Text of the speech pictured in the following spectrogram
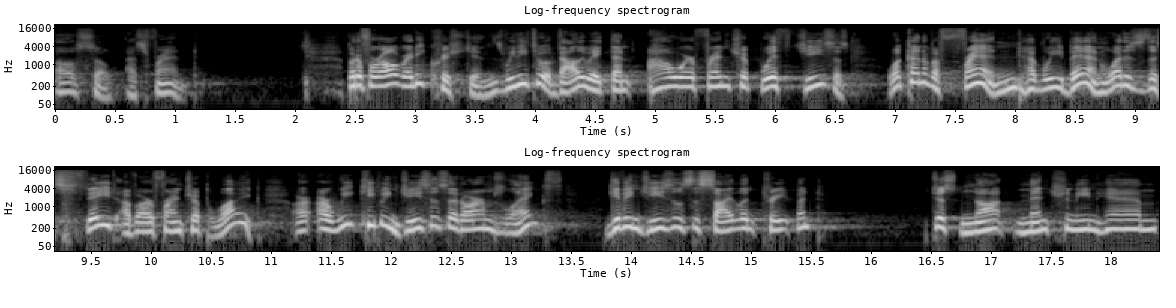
also as friend. But if we're already Christians, we need to evaluate then our friendship with Jesus. What kind of a friend have we been? What is the state of our friendship like? Are, are we keeping Jesus at arm's length? Giving Jesus the silent treatment? Just not mentioning him,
